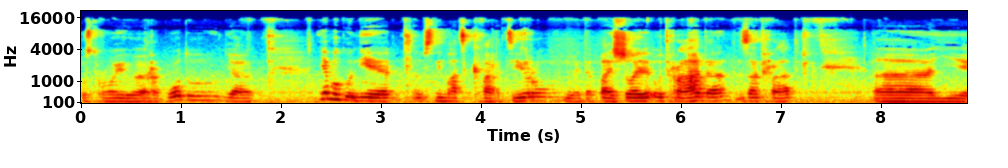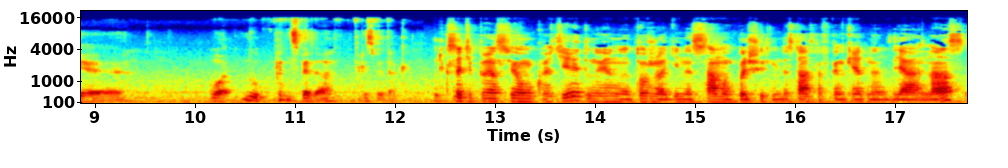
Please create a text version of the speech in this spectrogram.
устрою работу, я, я могу не снимать квартиру, ну, это большая утрата, затрат. И вот, ну, в принципе, да, в принципе, так. Кстати, про съем квартиры, это, наверное, тоже один из самых больших недостатков конкретно для нас,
